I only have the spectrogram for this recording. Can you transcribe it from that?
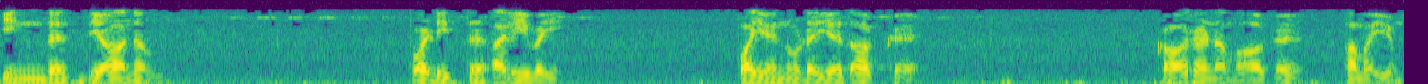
இந்த தியானம் படித்த அறிவை பயனுடையதாக்க காரணமாக அமையும்.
